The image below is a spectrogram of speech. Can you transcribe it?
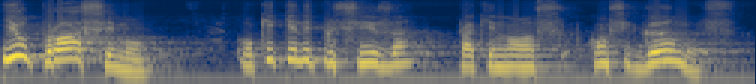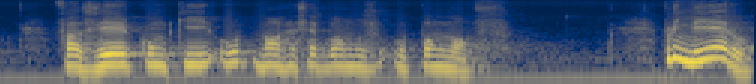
e o próximo, o que, que ele precisa para que nós consigamos fazer com que nós recebamos o pão nosso? Primeiro,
